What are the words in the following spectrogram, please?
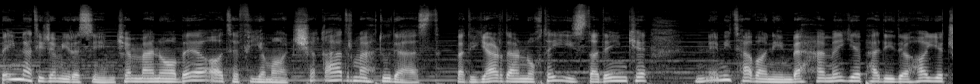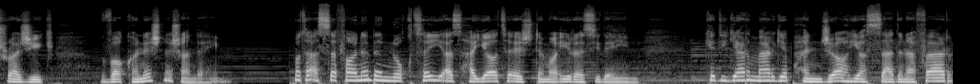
به این نتیجه می رسیم که منابع عاطفی ما چقدر محدود است و دیگر در نقطه ایستاده ایم که نمی توانیم به همه پدیده های تراژیک واکنش نشان دهیم. متاسفانه به نقطه ای از حیات اجتماعی رسیده ایم که دیگر مرگ پنجاه یا صد نفر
